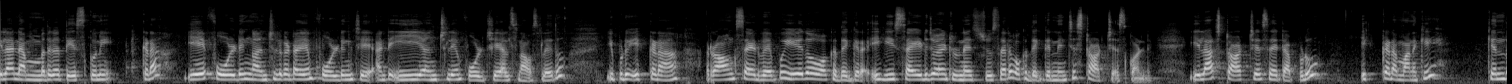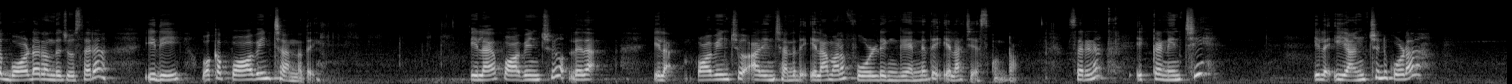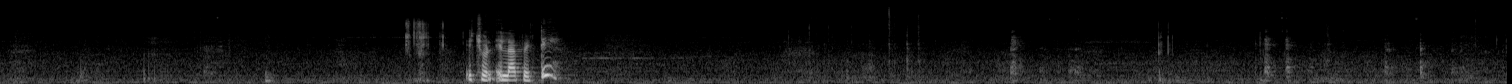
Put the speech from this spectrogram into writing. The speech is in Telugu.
ఇలా నెమ్మదిగా తీసుకుని ఇక్కడ ఏ ఫోల్డింగ్ అంచులు గట్రా ఏం ఫోల్డింగ్ చే అంటే ఈ అంచులు ఏం ఫోల్డ్ చేయాల్సిన అవసరం లేదు. ఇప్పుడు ఇక్కడ రాంగ్ సైడ్ వైపు ఏదో ఒక దగ్గర ఈ సైడ్ జాయింట్లు ఉన్నాయి చూసారా? ఒక దగ్గర నుంచి స్టార్ట్ చేసుకోండి. ఇలా స్టార్ట్ చేసేటప్పుడు ఇక్కడ మనకి కింద బార్డర్ ఉందో చూసారా? ఇది ఒక పావించ్ అన్నది. ఇలా పావించు లేదా ఇలా పావించు అరించ్ అన్నది ఇలా మనం ఫోల్డింగ్ అనేది ఇలా చేసుకుంటాం. సరేనా? ఇక్కడ నుంచి ఇలా ఈ అంచుని కూడా చూడండి ఇలా పెట్టి.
